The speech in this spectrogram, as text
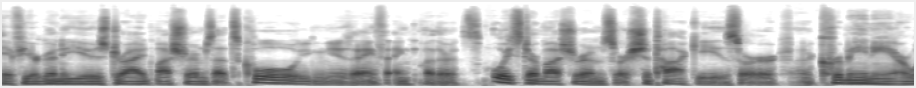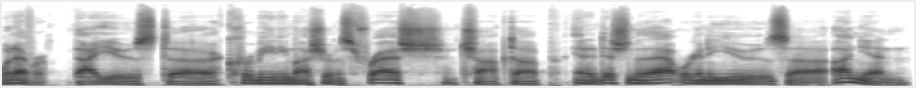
if you're going to use dried mushrooms, that's cool. You can use anything, whether it's oyster mushrooms or shiitakes or uh, cremini or whatever. I used uh, cremini mushrooms fresh, chopped up. In addition to that, we're going to use uh, onion,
